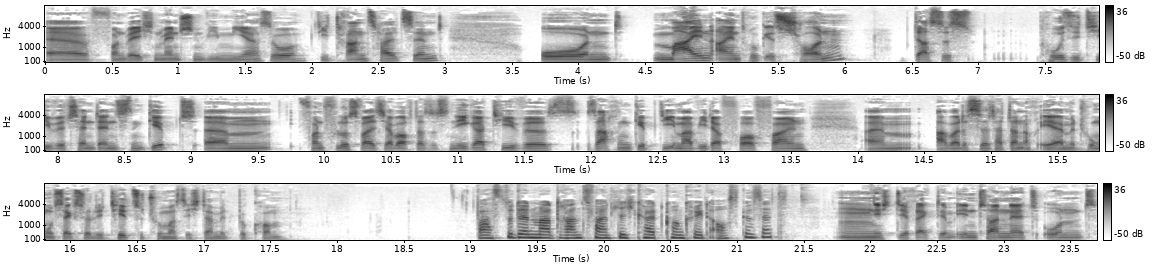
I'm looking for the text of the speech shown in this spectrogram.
äh, von welchen Menschen wie mir so, die trans halt sind. Und mein Eindruck ist schon, dass es positive Tendenzen gibt. Ähm, von Fluss weiß ich aber auch, dass es negative Sachen gibt, die immer wieder vorfallen. Ähm, aber das hat dann auch eher mit Homosexualität zu tun, was ich damit bekomme. Warst du denn mal Transfeindlichkeit konkret ausgesetzt? Mm, nicht direkt im Internet und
